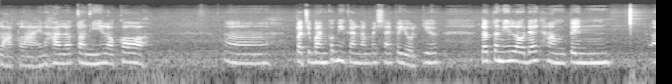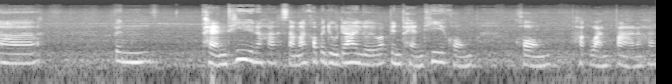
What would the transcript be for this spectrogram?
หลากหลายนะคะ แล้วตอนนี้เราก็ปัจจุบันก็มีการนำไปใช้ประโยชน์เยอะ แล้วตอนนี้เราได้ทำเป็นเอ่อเป็นแผนที่นะคะ สามารถเข้าไปดูได้เลยว่าเป็นแผนที่ของของผักหวานป่านะคะ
